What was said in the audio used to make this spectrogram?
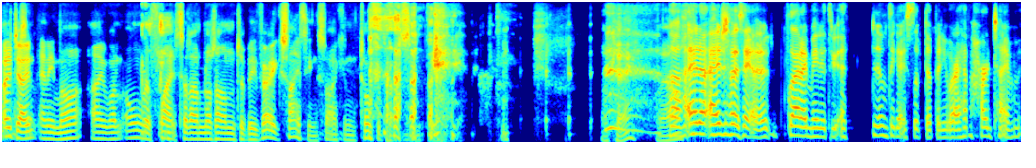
I don't anymore. I want all the flights that I'm not on to be very exciting so I can talk about something. Okay. Well, Uh, I, I just want to say, I'm glad I made it through. I don't think I slipped up anywhere. I have a hard time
